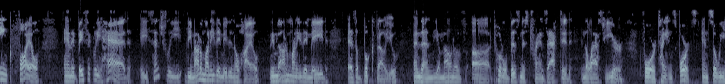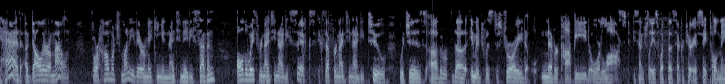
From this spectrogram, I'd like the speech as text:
Inc. file, and it basically had essentially the amount of money they made in Ohio, the amount of money they made as a book value, and then the amount of uh, total business transacted in the last year for Titan Sports. And so we had a dollar amount for how much money they were making in 1987 all the way through 1996, except for 1992, which is uh, the the image was destroyed, never copied, or lost. Essentially, is what the Secretary of State told me.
